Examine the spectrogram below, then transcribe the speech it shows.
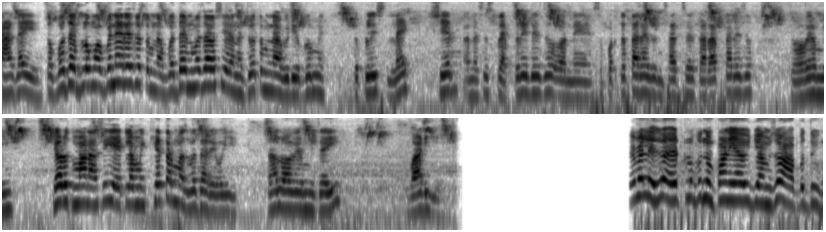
ના જઈએ. તો બધા બ્લોગમાં બનાવી રહેજો. તમને બધાને મજા આવશે અને જો તમને આ વીડિયો ગમે તો પ્લીઝ લાઈક, શેર અને સબસ્ક્રાઈબ કરી દેજો અને સપોર્ટ કરતા રહેજો અને સાથ સહકાર આપતા રહેજો. તો હવે અમે ખેડૂત માણસ છીએ એટલે અમે ખેતરમાં જ વધારે હોઈએ. ચાલો હવે અમે જઈ વાડીએ ફેમિલી જો એટલું બધું પાણી આવી ગયું આમ જો આ બધું.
